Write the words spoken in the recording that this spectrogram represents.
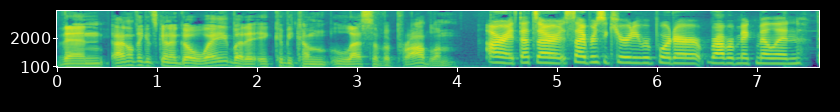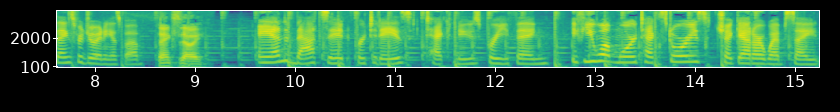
Then I don't think it's going to go away, but it, it could become less of a problem. All right, that's our cybersecurity reporter, Robert McMillan. Thanks for joining us, Bob. Thanks, Zoe. And that's it for today's Tech News Briefing. If you want more tech stories, check out our website,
